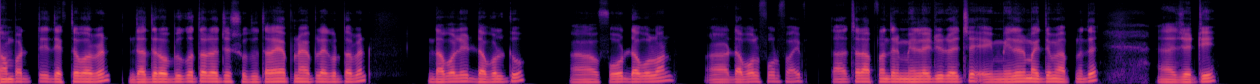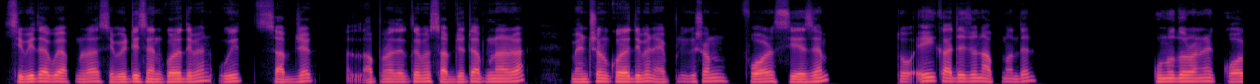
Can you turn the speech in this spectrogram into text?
নম্বরটি দেখতে পারবেন। যাদের অভিজ্ঞতা রয়েছে শুধু তারাই আপনারা অ্যাপ্লাই করতে পারবেন। Double eight double two four double one double four five তাছাড়া আপনাদের মেল আইডি রয়েছে। এই মেলের মাধ্যমে আপনাদের যেটি সিবি থাকবে আপনারা সিবিটি সেন্ড করে দেবেন উইথ সাবজেক্ট আপনারা দেখতে পাবেন সাবজেক্টে আপনারা মেনশন করে দিবেন অ্যাপ্লিকেশন ফর সিএসএম তো এই কাজের জন্য আপনাদের কোনো ধরনের কল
